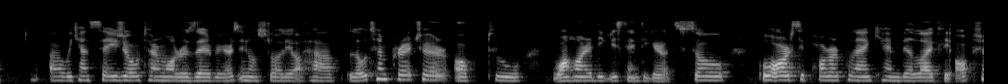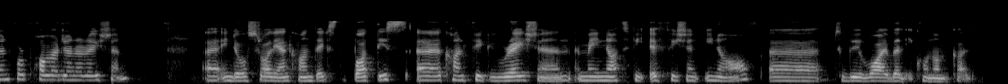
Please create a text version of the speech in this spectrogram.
uh, we can say geothermal reservoirs in Australia have low temperature up to 100 degrees centigrade. So ORC power plant can be a likely option for power generation uh, in the Australian context, but this uh, configuration may not be efficient enough uh, to be viable economically.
